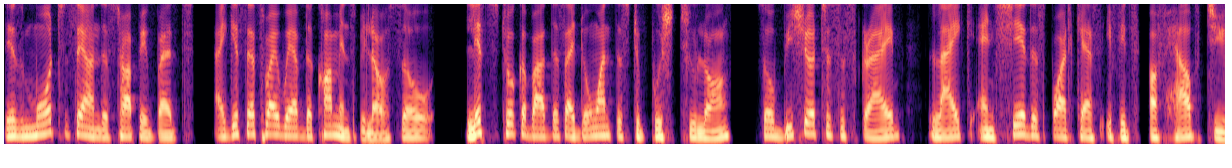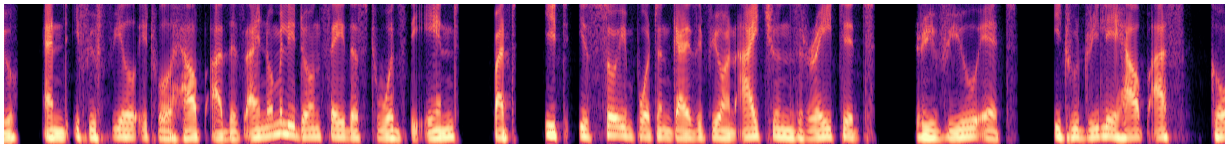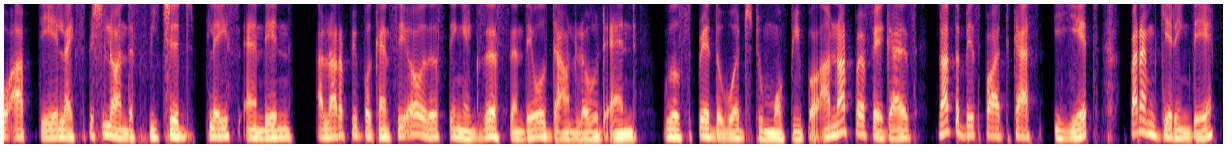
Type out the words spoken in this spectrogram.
There's more to say on this topic, but I guess that's why we have the comments below. So let's talk about this. I don't want this to push too long. So be sure to subscribe, like, and share this podcast if it's of help to you and if you feel it will help others. I normally don't say this towards the end, but it is so important, guys. If you're on iTunes, rate it, review it it would really help us go up there, like especially on the featured place. And then a lot of people can see, oh, this thing exists and they will download and we'll spread the word to more people. I'm not perfect, guys. It's not the best podcast yet, but I'm getting there.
